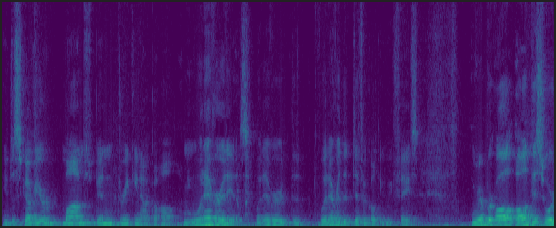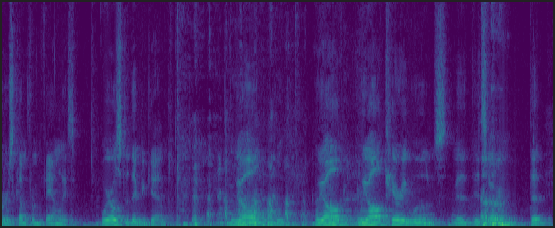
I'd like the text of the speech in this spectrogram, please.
you discover your mom's been drinking alcohol. I mean, whatever it is, whatever the, whatever the difficulty we face. Remember, all, all disorders come from families. Where else do they begin? We all, we all, we all carry wounds. It's our, that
